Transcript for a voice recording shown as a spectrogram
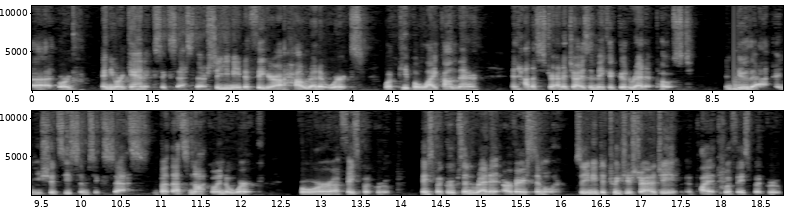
uh, or any organic success there. So you need to figure out how Reddit works, what people like on there, and how to strategize and make a good Reddit post and do mm-hmm. that. And you should see some success. But that's not going to work for a Facebook group. Facebook groups and Reddit are very similar. So you need to tweak your strategy, apply it to a Facebook group.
